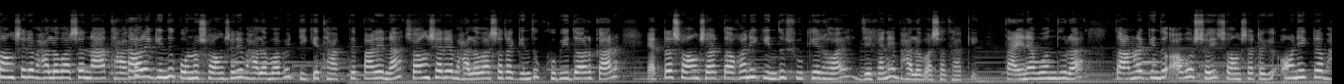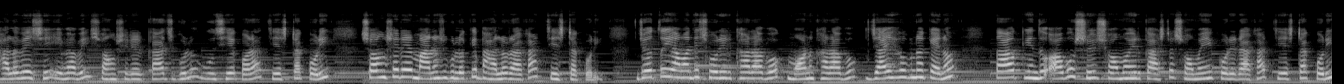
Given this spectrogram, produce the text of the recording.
সংসারে ভালোবাসা না থাকে, তাহলে কিন্তু কোনো সংসারে ভালোভাবে টিকে থাকতে পারে না। সংসারের ভালোবাসাটা কিন্তু খুবই দরকার। একটা সংসার তখনই কিন্তু সুখের হয় যেখানে ভালোবাসা থাকে, তাই না বন্ধুরা? তো আমরা কিন্তু অবশ্যই সংসারটাকে অনেকটা ভালোবেসে এভাবেই সংসারের কাজগুলো গুছিয়ে করার চেষ্টা করি। সংসারের মানুষগুলোকে ভালো রাখার চেষ্টা করি। যতই আমাদের শরীর খারাপ হোক, মন খারাপ হোক, যাই হোক না কেন, তাও কিন্তু অবশ্যই সময়ের কাজটা সময়ে করে রাখার চেষ্টা করি।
